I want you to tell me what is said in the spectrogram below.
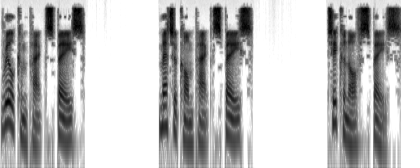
Real compact space. Metacompact space. Tikhonov space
